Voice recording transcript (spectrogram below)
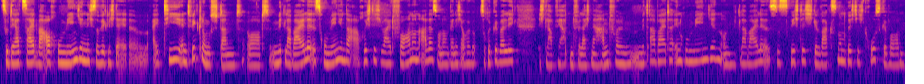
zu der Zeit war auch Rumänien nicht so wirklich der äh, IT-Entwicklungsstandort. Mittlerweile ist Rumänien da auch richtig weit vorne und alles. Und wenn ich auch zurück überlege, ich glaube, wir hatten vielleicht eine Handvoll Mitarbeiter in Rumänien und mittlerweile ist es richtig gewachsen und richtig groß geworden.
